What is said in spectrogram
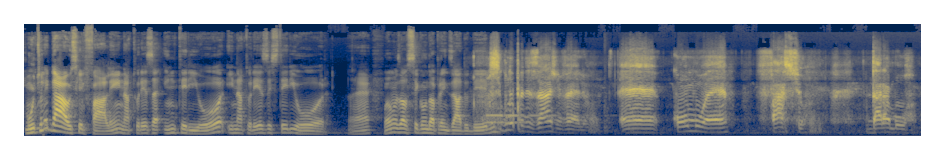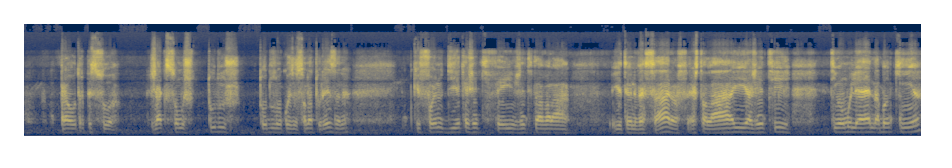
Muito legal isso que ele fala, hein? Natureza interior e natureza exterior. Né? Vamos ao segundo aprendizado dele. A segunda aprendizagem, velho, é como é fácil dar amor para outra pessoa já que somos todos, todos uma coisa só natureza, né? Porque foi no dia que a gente fez, a gente tava lá, ia ter um aniversário, uma festa lá, e a gente tinha uma mulher na banquinha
